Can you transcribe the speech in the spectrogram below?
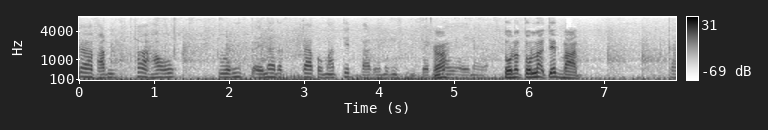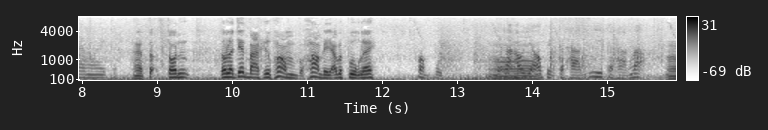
กล้าพันธุ์ถ้าเขาลงไอ้นั่นน่ะกล้าประมาณเจ็ดบาทไอ้ลงแปลกฮะไม้ไอ้นั่นน่ะต้นต้นละเจ็ดบาทกล้าน้อยอ่าตต้นต้นละเจ็ดบาทคือพ่อมพ่อมเดี๋ยวจะเอาไปปลูกเลยพร้อมปลูกแต่ถ้าเขาอยากเอาเป็นกระถางที่กระถางละอ๋อ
